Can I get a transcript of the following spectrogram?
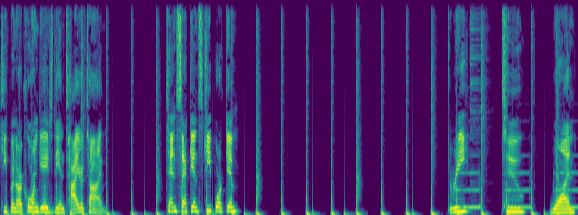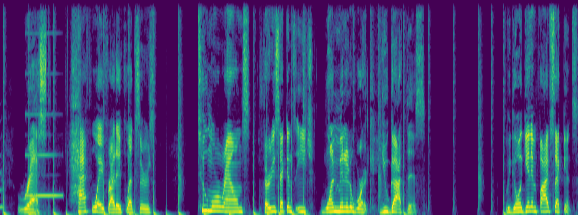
keeping our core engaged the entire time. 10 seconds, keep working. Three, two, one, rest. Halfway, Friday flexers. Two more rounds, 30 seconds each, one minute of work. You got this. We go again in five seconds.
